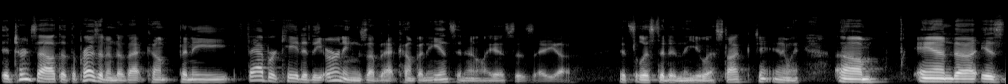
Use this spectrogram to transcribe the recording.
it turns out that the president of that company fabricated the earnings of that company. Incidentally, this is a, uh, it's listed in the U.S. stock exchange anyway. Um, and uh, is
